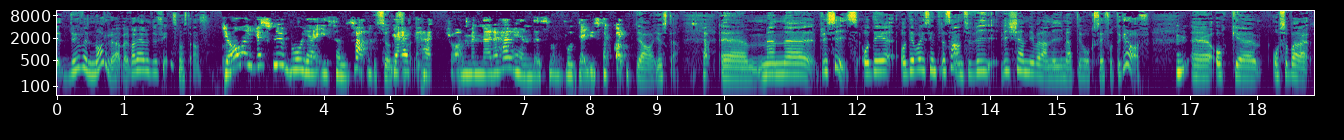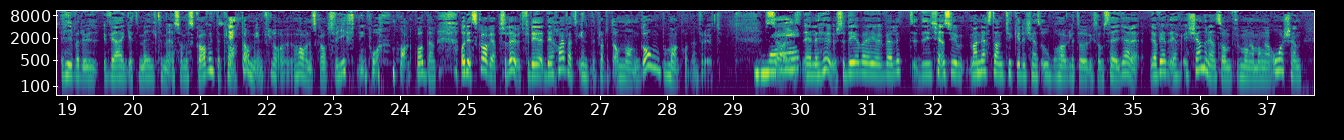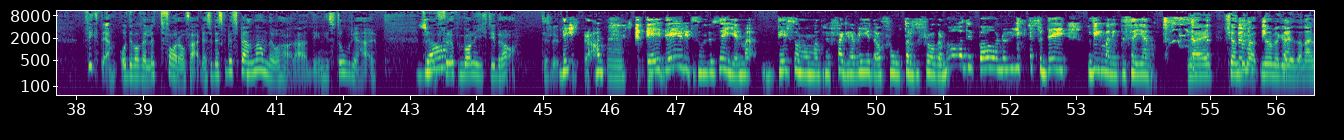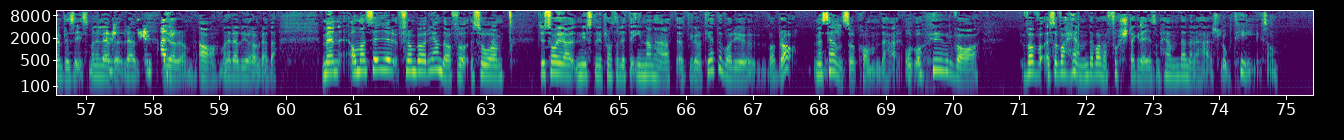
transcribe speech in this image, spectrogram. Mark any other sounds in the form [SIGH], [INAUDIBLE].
du är väl norröver? Var är det du finns någonstans? Ja, just nu bor jag i Sundsvall. I Sundsvall. Jag är härifrån, men när det här hände så bodde jag ju i Stockholm. Ja, just det. Ja. Eh, men eh, precis, och det, och det var ju så intressant för vi, vi känner ju varandra i och med att du också är fotograf. Mm. Eh, och, eh, och så bara hivade du iväg ett mejl till mig och sa, men ska vi inte prata om min havandeskapsförgiftning på [LAUGHS] Magpodden? Och det ska vi absolut, för det, det har jag faktiskt inte pratat om någon gång på Magpodden förut. Så, eller hur? Så det var ju väldigt, det känns ju, man nästan tycker det känns obehagligt att liksom säga det. Jag, vet, jag känner en som för många, många år sedan fick det och det var väldigt fara och färde. Så det ska bli spännande att höra din historia här. Ja. för uppenbarligen gick det ju bra till slut. Det gick bra. Mm. Det, det är ju lite som du säger, man- det är som om man träffar gravida och fotar och så frågar de, ah du är barn och hur gick det för dig? Då vill man inte säga något. Nej, kände du att när de är gravida? Nej men precis, man är rädd, rädd att göra dem, ja, man är rädd att göra dem rädda. Men om man säger från början då, för, så du sa ju nyss när vi pratade lite innan här att, att graviditeten var ju var bra. Men sen så kom det här. Och, och hur var, vad, alltså vad hände, vad var första grejen som hände när det här slog till liksom?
